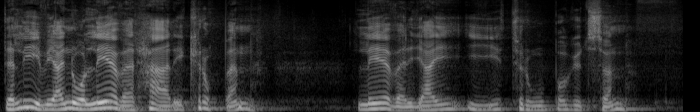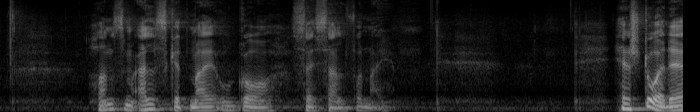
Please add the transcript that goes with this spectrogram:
Det livet jeg nå lever her i kroppen, lever jeg i tro på Guds sønn, han som elsket meg og ga seg selv for meg. Her står det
